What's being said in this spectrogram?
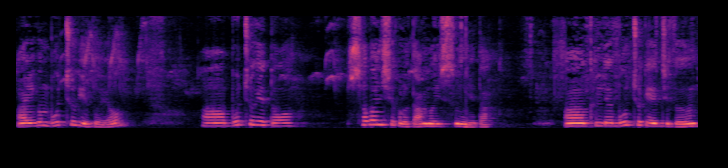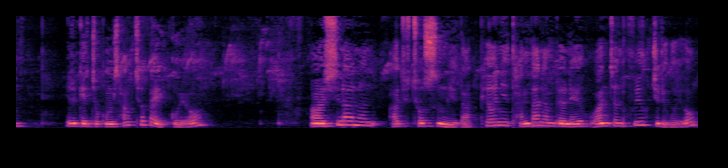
아, 이건 모축이고요. 아, 모축에도 서번식으로 남아 있습니다. 아, 근데 모축에 지금 이렇게 조금 상처가 있고요. 아, 신화는 아주 좋습니다. 변이 단단한 변에 완전 후육질이고요.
